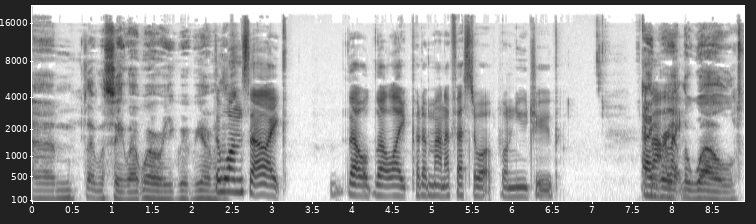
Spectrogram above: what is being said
Um, we'll see where where are we, we, we are with The this? ones that are like they'll they'll like put a manifesto up on YouTube. angry like- at the world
